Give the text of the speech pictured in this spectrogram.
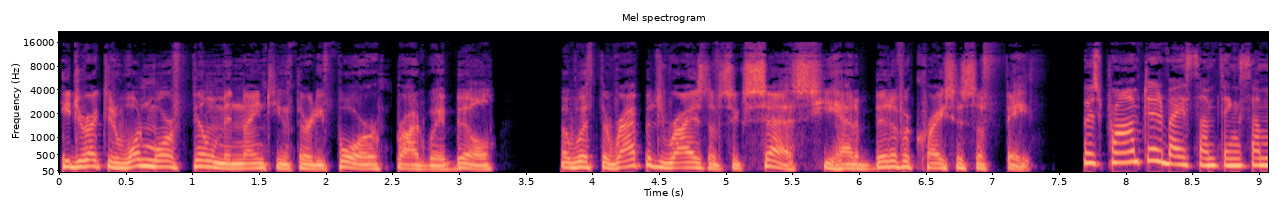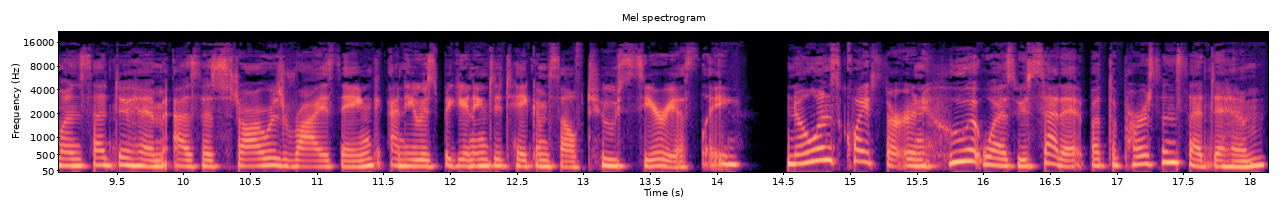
He directed one more film in 1934, Broadway Bill, but with the rapid rise of success, he had a bit of a crisis of faith. Was prompted by something someone said to him as his star was rising and he was beginning to take himself too seriously. No one's quite certain who it was who said it, but the person said to him,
